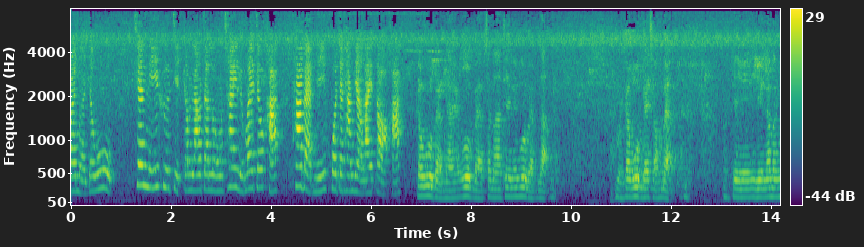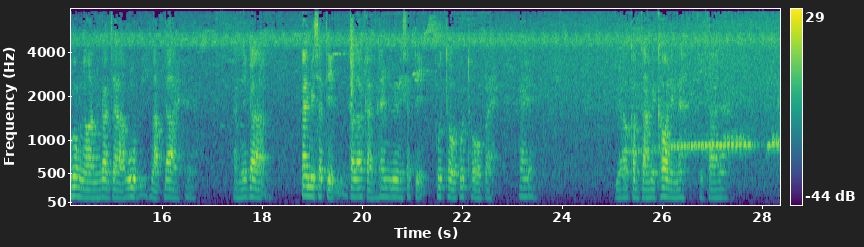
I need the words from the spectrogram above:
อยๆ เหมือนจะวูบ เช่นนี้คือจิตกำลังจะลงใช่หรือไม่เจ้าคะ ถ้าแบบนี้ควรจะทำอย่างไรต่อคะ ก็วูบแบบไหน วูบแบบสมาธิหรือวูบแบบหลับ มันก็วูบได้สองแบบบางทียืนแล้วมันง่วงนอนก็จะวูบหลับได้ อันนี้ก็ ให้มีสติก็แล้วกันให้มีสติพุทโธพุทโธไป ให้เดี๋ยวเอาคำถามอีกข้อหนึ่งนะสุดท้ายแล้วค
